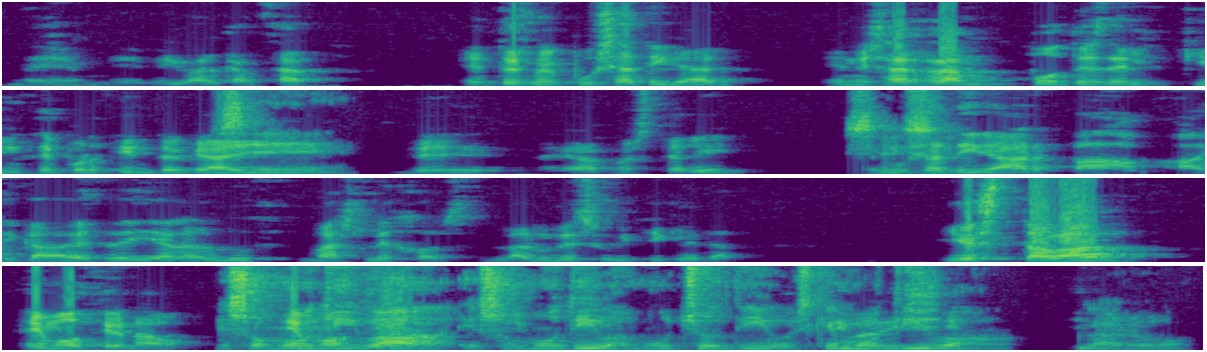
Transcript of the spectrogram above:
me, me- me iba a alcanzar. Entonces me puse a tirar en esas rampotes del 15% que hay Sí. de, de Arnostegui. Sí, me puse a tirar, pa, pa, y cada vez veía la luz más lejos, la luz de su bicicleta. Yo estaba emocionado. Eso motiva, Emocionado. eso motiva mucho, tío. Es que motiva, claro.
